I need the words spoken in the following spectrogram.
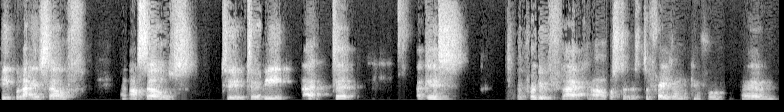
people like yourself and ourselves to, to be, like, to, I guess, to prove, like, uh, what's, the, what's the phrase I'm looking for? Um,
